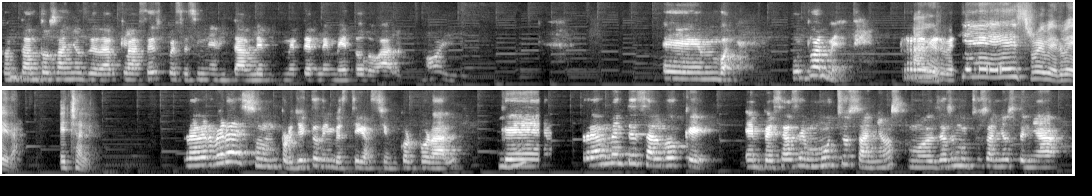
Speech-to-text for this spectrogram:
con tantos años de dar clases, pues es inevitable meterle método a algo, ¿no? Y, eh, bueno, puntualmente, reverbera. ¿Qué es reverbera? Échale. Reverbera es un proyecto de investigación corporal que uh -huh. realmente es algo que empecé hace muchos años, como desde hace muchos años tenía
